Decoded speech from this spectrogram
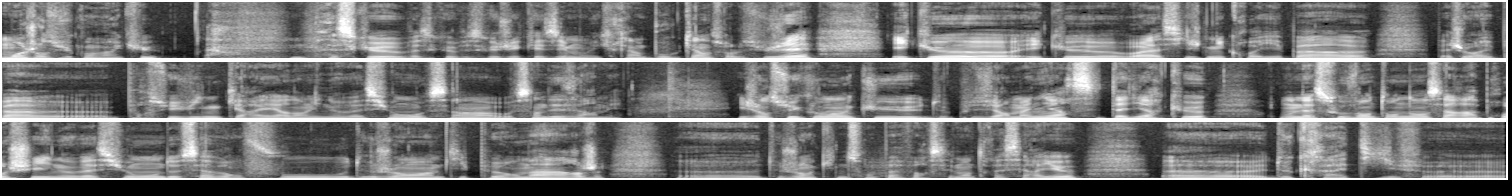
moi, j'en suis convaincu parce que parce que parce que j'ai quasiment écrit un bouquin sur le sujet et que euh, et que voilà, si je n'y croyais pas, euh, bah, j'aurais pas euh, poursuivi une carrière dans l'innovation au sein au sein des armées. Et j'en suis convaincu de plusieurs manières, c'est-à-dire que on a souvent tendance à rapprocher l'innovation de savants fous, de gens un petit peu en marge, euh, de gens qui ne sont pas forcément très sérieux, euh, de créatifs euh,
